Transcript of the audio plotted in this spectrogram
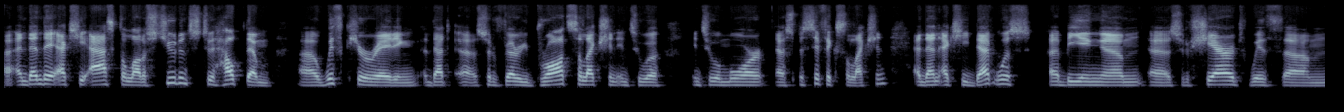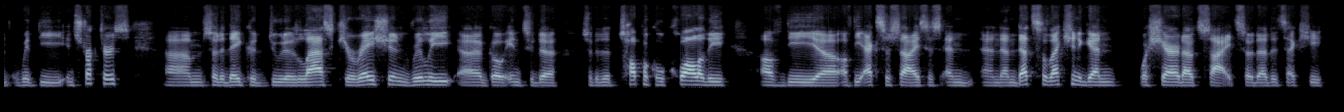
Uh, and then they actually asked a lot of students to help them uh, with curating that uh, sort of very broad selection into a into a more uh, specific selection. And then actually that was uh, being um, uh, sort of shared with, um, with the instructors um, so that they could do the last curation, really uh, go into the sort of the topical quality of the uh, of the exercises. And, and then that selection again was shared outside so that it's actually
